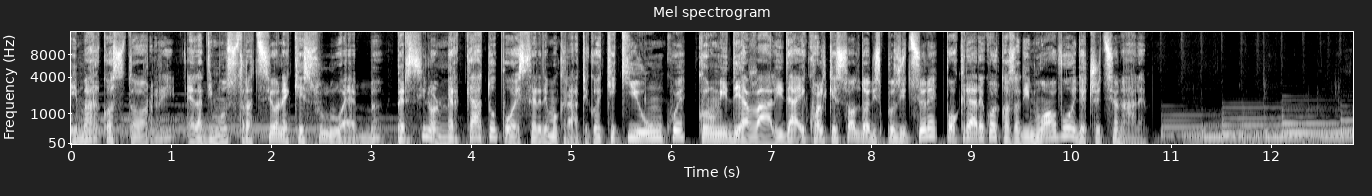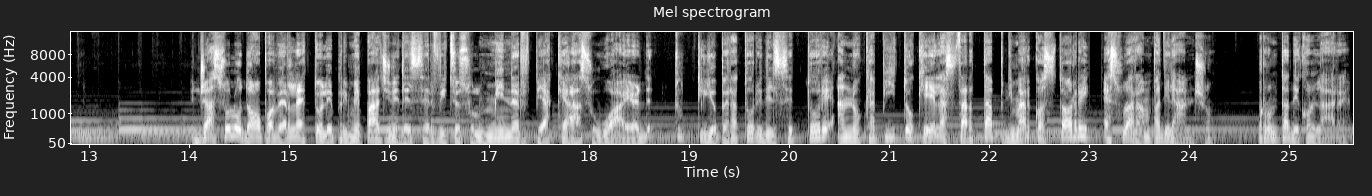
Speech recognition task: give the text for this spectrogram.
E Marco Astorri è la dimostrazione che sul web persino il mercato può essere democratico e che chiunque con un'idea valida e qualche soldo a disposizione può creare qualcosa di nuovo ed eccezionale. Già solo dopo aver letto le prime pagine del servizio sul Minerv PHA su Wired, tutti gli operatori del settore hanno capito che la startup di Marco Astorri è sulla rampa di lancio, pronta a decollare.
